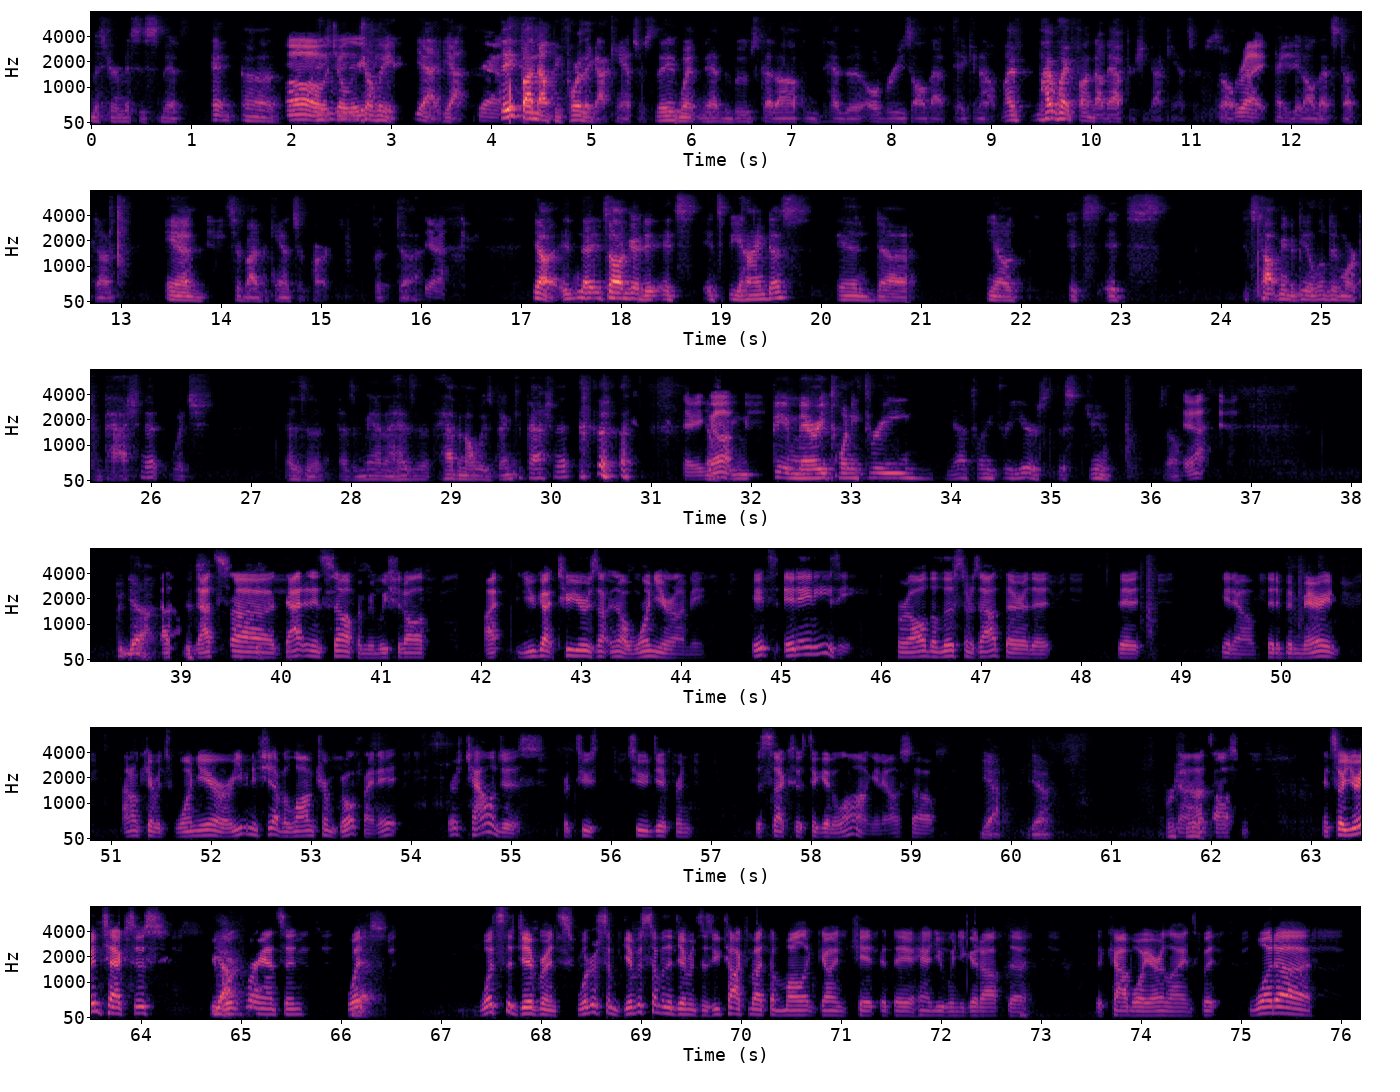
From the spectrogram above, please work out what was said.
Mr. and Mrs. Smith. And uh, oh, Jolie. Jolie. Yeah, yeah, yeah. They found out before they got cancer, so they went and had the boobs cut off and had the ovaries, all that taken out. My my wife found out after she got cancer, so right had to get all that stuff done and yeah. survive the cancer part. But uh, yeah, yeah, it, it's all good. It, it's it's behind us, and uh, you know, it's it's it's taught me to be a little bit more compassionate, which as a as a man, I hasn't haven't always been compassionate. there you, you go. Know, being, being, married 23, yeah, 23 years this June. So yeah. But yeah, that's, that's uh that in itself. I mean, we should all. I you got two years on no one year on me. It's it ain't easy for all the listeners out there that that you know that have been married. I don't care if it's one year or even if you have a long term girlfriend. It there's challenges for two two different the sexes to get along, you know. So yeah, yeah, for no, sure. That's awesome. And so you're in Texas. You're yeah. working for Anson. What? Yes. What's the difference? What are some? Give us some of the differences. You talked about the mullet gun kit that they hand you when you get off the the Cowboy Airlines, but what uh,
